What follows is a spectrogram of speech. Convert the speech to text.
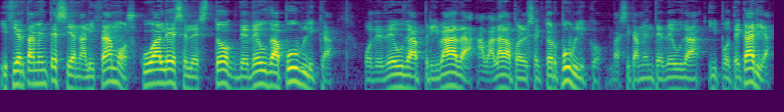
Y ciertamente si analizamos cuál es el stock de deuda pública o de deuda privada avalada por el sector público, básicamente deuda hipotecaria,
